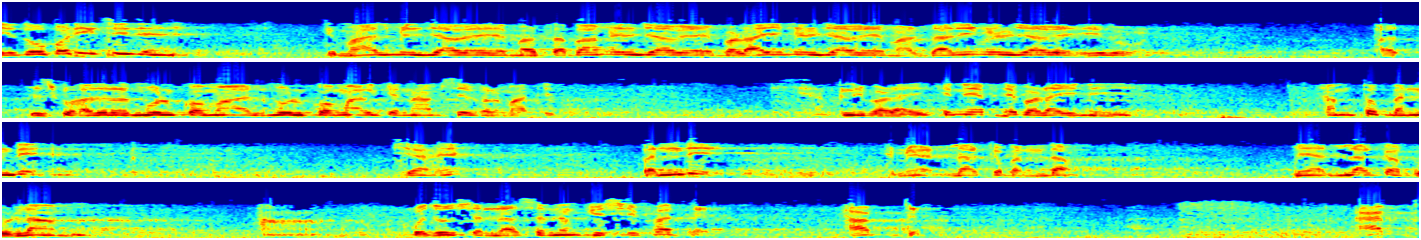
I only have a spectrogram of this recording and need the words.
یہ دو بڑی چیزیں ہیں۔ کہ مال مل جاوے، مرتبہ مل جاوے، بڑائی مل جاوے، مالداری مل جاوے، یہ جس کو حضرت ملک و مال، ملک و مال کے نام سے فرماتے تھے۔ اپنی بڑائی، کہ نہیں، اپنی بڑائی نہیں ہے۔ ہم تو بندے ہیں۔ کیا ہے بندے۔ کہ میں اللہ کا بندہ ہوں۔ میں اللہ کا غلام ہوں۔ ہاں حضور صلی اللہ علیہ وسلم کی صفت ہے۔ عبد۔ عبد۔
